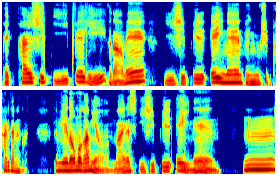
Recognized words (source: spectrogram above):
182 빼기 그 다음에 21a는 168이라는 것. 그럼 얘 넘어가면 마이너스 21a는 음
